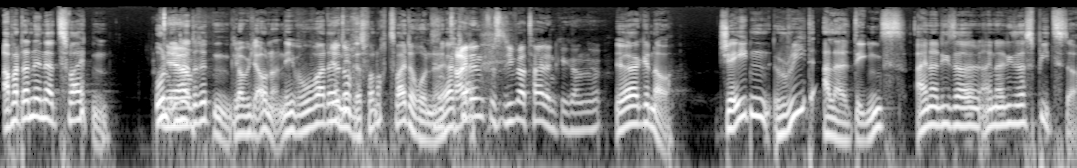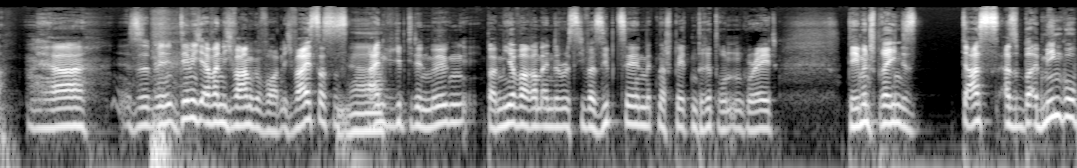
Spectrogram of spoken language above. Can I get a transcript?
Aber dann in der zweiten. Und Ja. in der dritten, glaube ich auch noch. Nee, wo war der? Ja, nee, das war noch zweite Runde. Ja, Ja. Thailand, Receiver Thailand gegangen, ja. ja genau. Jaden Reed allerdings, einer dieser, einer dieser Speedster. Ja, also mit dem ich einfach nicht warm geworden. Ich weiß, dass es Ja. einige gibt, die den mögen. Bei mir war am Ende Receiver 17 mit einer späten Drittrunden-Grade. Dementsprechend ist das, also bei Mingo,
